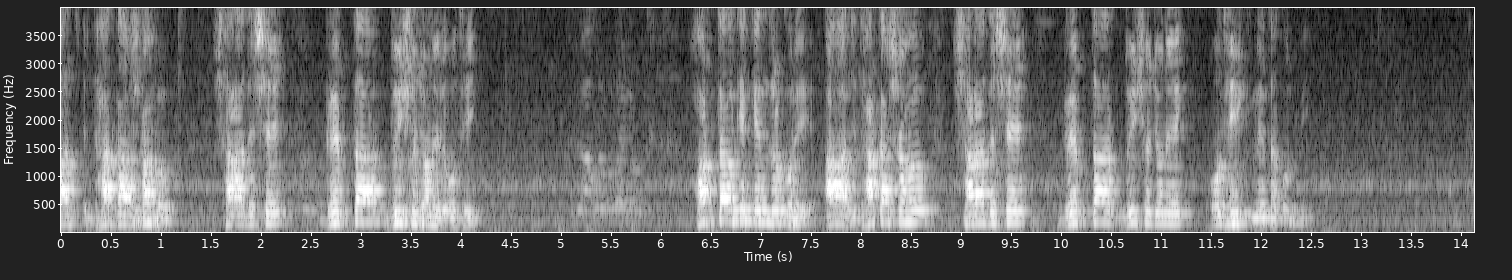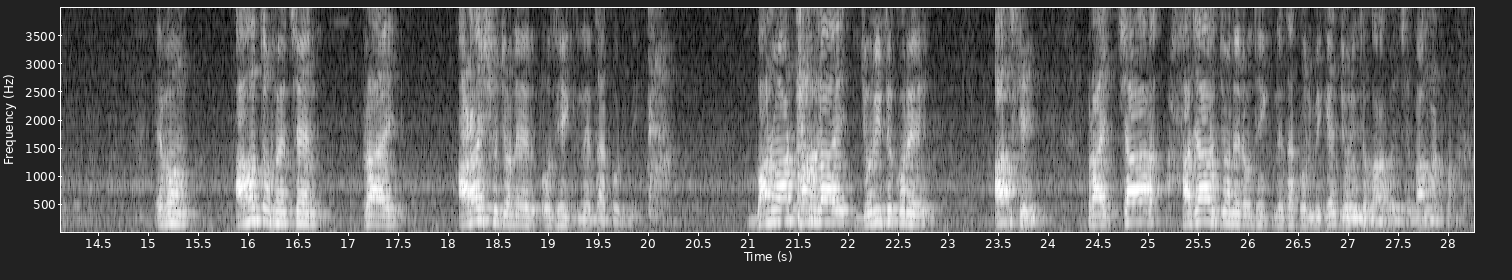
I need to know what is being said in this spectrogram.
আজ ঢাকা সহ সারা দেশে গ্রেপ্তার দুইশো জনের অধিক। হরতালকে কেন্দ্র করে আজ ঢাকা সহ সারা দেশে গ্রেপ্তার দুইশো জনের অধিক নেতাকর্মী। এবং আহত হয়েছেন প্রায় আড়াইশো জনের অধিক নেতাকর্মী। বানোয়াট হামলায় জড়িত করে আজকেই প্রায় চার হাজার জনের অধিক নেতাকর্মীকে জড়িত করা হয়েছে বানোয়াট মামলায়।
